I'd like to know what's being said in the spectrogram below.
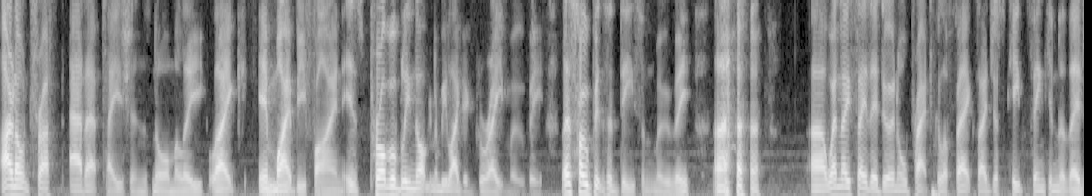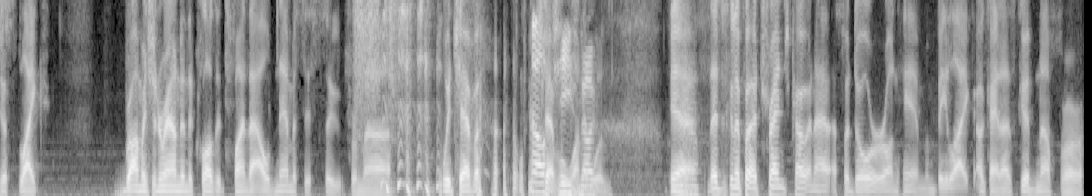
I don't trust adaptations normally. Like, it Hmm. might be fine. It's probably not going to be like a great movie. Let's hope it's a decent movie. Uh, when they say they're doing all practical effects, I just keep thinking that they're just like rummaging around in the closet to find that old Nemesis suit from uh, whichever whichever jeez, one no. it was. Yeah, Yeah. they're just gonna put a trench coat and a, a fedora on him and be like, okay, that's good enough for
